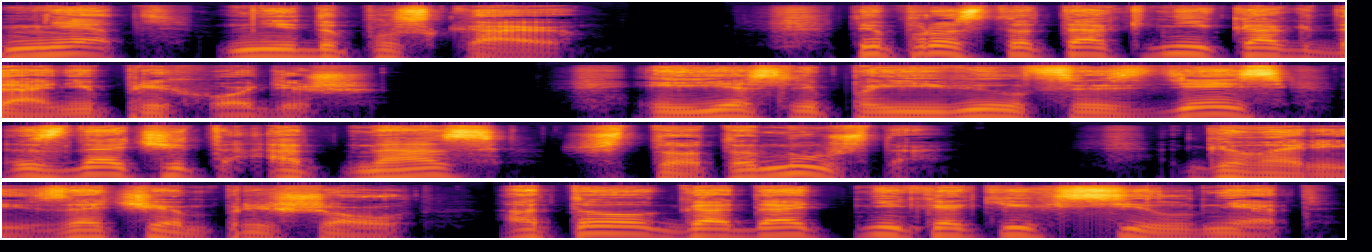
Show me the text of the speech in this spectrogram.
«Нет, не допускаю. Ты просто так никогда не приходишь. И если появился здесь, значит, от нас что-то нужно. Говори, зачем пришел, а то гадать никаких сил нет.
